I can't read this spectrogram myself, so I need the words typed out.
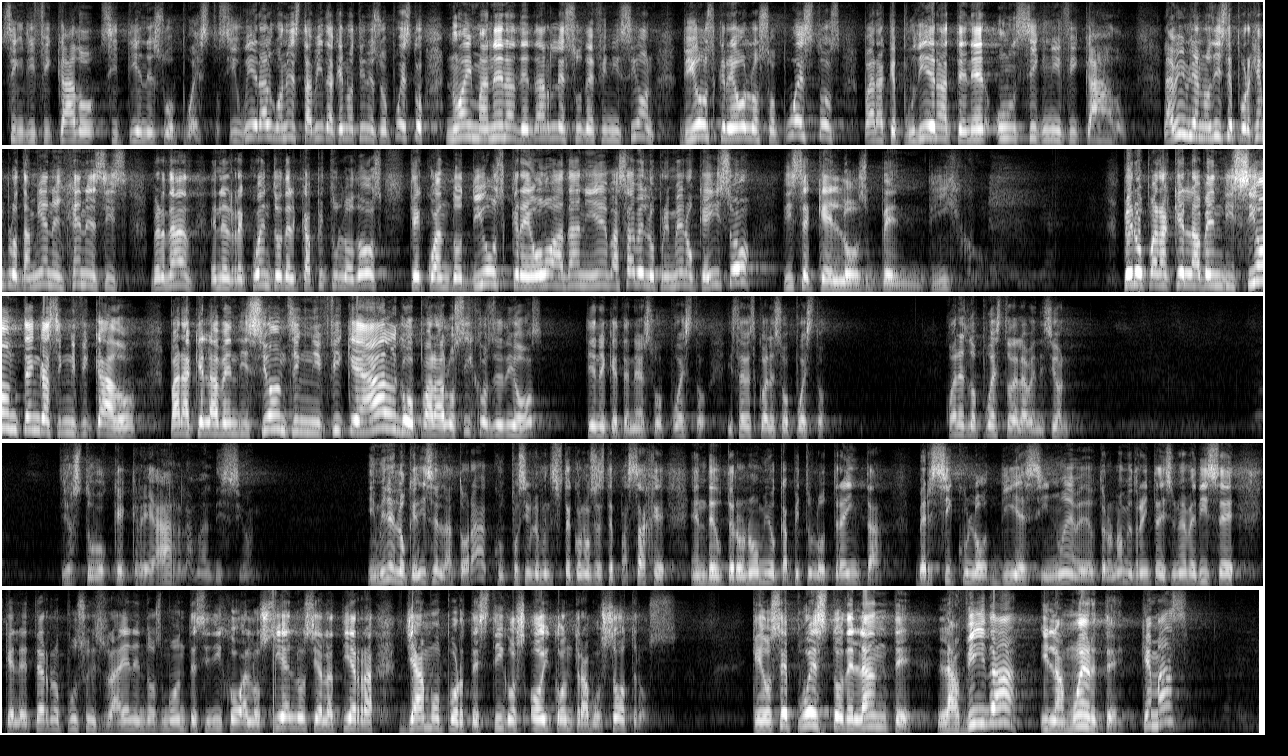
significado si tiene su opuesto. Si hubiera algo en esta vida que no tiene su opuesto, no hay manera de darle su definición. Dios creó los opuestos para que pudiera tener un significado. La Biblia nos dice, por ejemplo, también en Génesis, ¿verdad? En el recuento del capítulo 2, que cuando Dios creó a Adán y Eva, ¿sabe lo primero que hizo? Dice que los bendijo. Pero para que la bendición tenga significado, para que la bendición signifique algo para los hijos de Dios, tiene que tener su opuesto. ¿Y sabes cuál es su opuesto? ¿Cuál es lo opuesto de la bendición? Dios tuvo que crear la maldición. Y mire lo que dice la Torah, posiblemente usted conoce este pasaje en Deuteronomio capítulo 30, versículo 19, Deuteronomio 30, 19 dice que el Eterno puso a Israel en dos montes y dijo a los cielos y a la tierra, llamo por testigos hoy contra vosotros, que os he puesto delante la vida y la muerte. ¿Qué más?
